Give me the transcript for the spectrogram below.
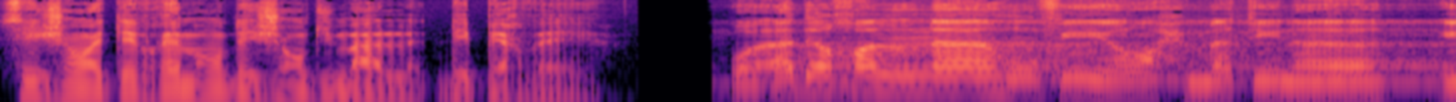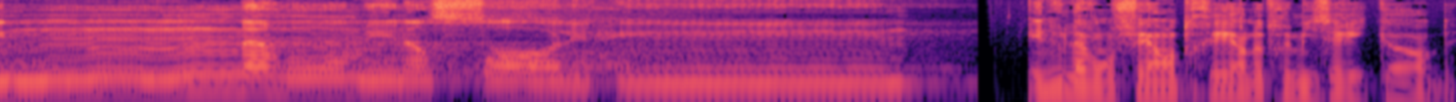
Ces gens étaient vraiment des gens du mal, des pervers. وأدخلناه في رحمتنا إنه من الصالحين Et nous l'avons fait entrer en notre miséricorde.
